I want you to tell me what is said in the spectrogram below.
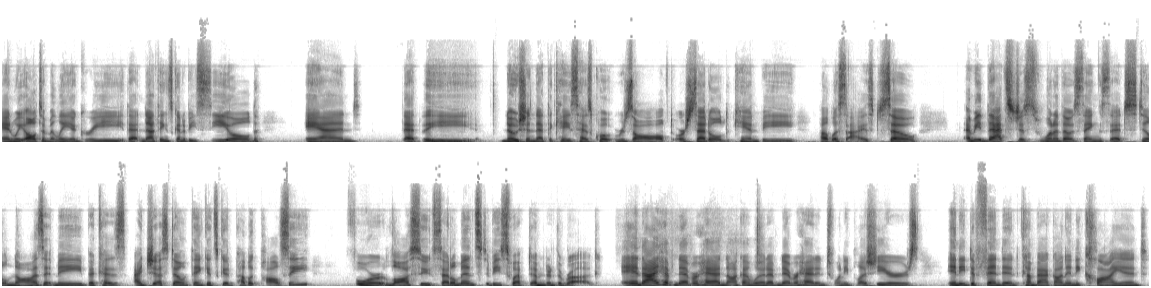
and we ultimately agree that nothing's going to be sealed and that the notion that the case has quote resolved or settled can be publicized. So I mean, that's just one of those things that still gnaws at me because I just don't think it's good public policy for lawsuit settlements to be swept under the rug. And I have never had, knock on wood, I've never had in 20 plus years any defendant come back on any client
